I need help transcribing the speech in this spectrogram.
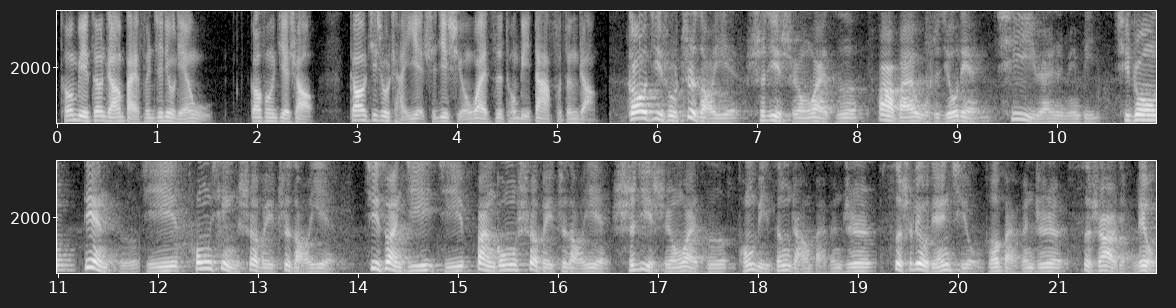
同比增长百分之六点五。高峰介绍，高技术产业实际使用外资同比大幅增长，高技术制造业实际使用外资二百五十九点七亿元人民币，其中电子及通信设备制造业、计算机及办公设备制造业实际使用外资同比增长百分之四十六点九和百分之四十二点六。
